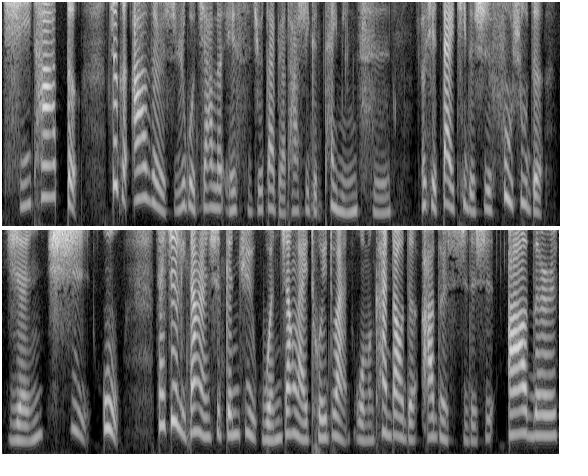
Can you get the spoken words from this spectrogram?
其他的这个 others 如果加了 s，就代表它是一个代名词。而且代替的是复数的人事物，在这里当然是根据文章来推断。我们看到的 others 指的是 other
